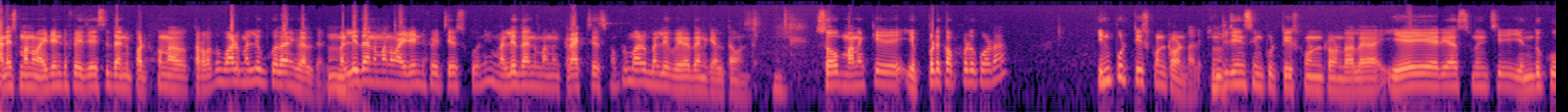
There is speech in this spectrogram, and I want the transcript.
అనేసి మనం ఐడెంటిఫై చేసి దాన్ని పట్టుకున్న తర్వాత వాడు మళ్ళీ ఇంకో దానికి వెళ్తాడు. మళ్ళీ దాన్ని మనం ఐడెంటిఫై చేసుకొని మళ్ళీ దాన్ని మనం క్రాక్ చేసినప్పుడు మరి మళ్ళీ వేరే దానికి వెళ్తూ ఉంటాం సో మనకి ఎప్పటికప్పుడు కూడా ఇన్పుట్ తీసుకుంటూ ఉండాలి. ఇంటెలిజెన్స్ ఇన్పుట్ తీసుకుంటూ ఉండాలి. ఏ ఏరియాస్ నుంచి ఎందుకు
